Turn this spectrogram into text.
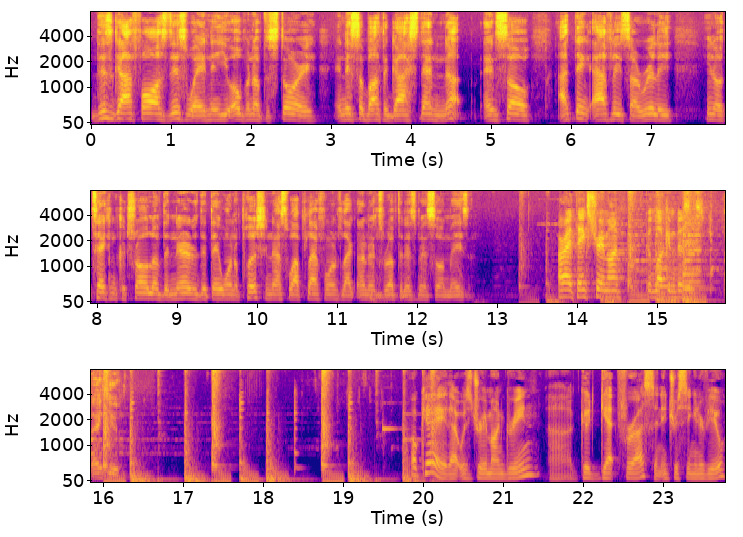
this guy falls this way, and then you open up the story, and it's about the guy standing up. And so I think athletes are really, you know, taking control of the narrative that they want to push, and that's why platforms like Uninterrupted has been so amazing. All right, thanks, Draymond. Good luck in business. Thank you. Okay, that was Draymond Green. Uh, good get for us, an interesting interview.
